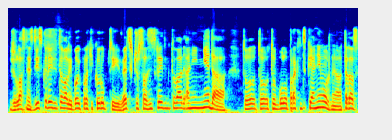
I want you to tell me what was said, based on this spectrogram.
že vlastne zdiskreditovali boj proti korupcii. Vec, čo sa zdiskreditovať ani nedá. To, to, to bolo prakticky aj nemožné. A teraz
